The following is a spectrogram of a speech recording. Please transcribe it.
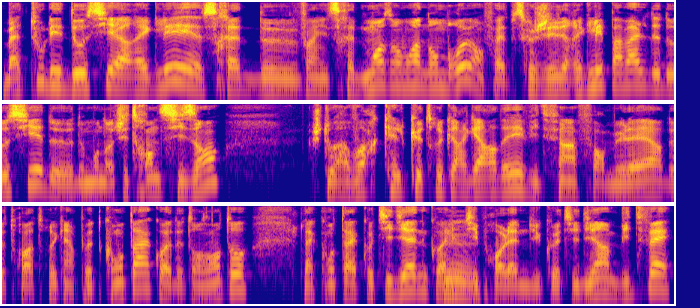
bah, tous les dossiers à régler seraient de, enfin, ils seraient de moins en moins nombreux, en fait. Parce que j'ai réglé pas mal de dossiers de, de mon, j'ai 36 ans. Je dois avoir quelques trucs à regarder, vite fait un formulaire, deux, trois trucs, un peu de compta, quoi, de temps en temps. La compta quotidienne, quoi, les Mm. petits problèmes du quotidien, vite fait.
